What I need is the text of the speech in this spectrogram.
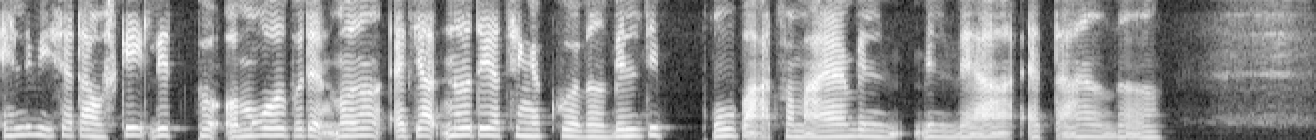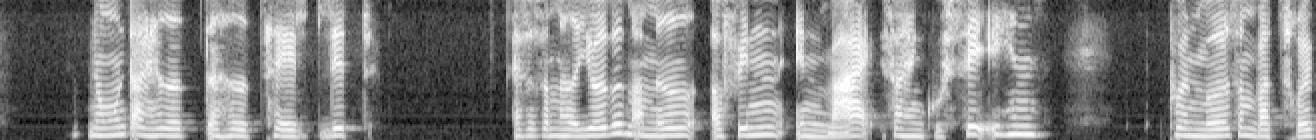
heldigvis er der jo sket lidt på området på den måde, at jeg, noget af det, jeg tænker kunne have været vældig brugbart for mig, vil, vil være, at der havde været nogen, der havde, der havde talt lidt, altså som havde hjulpet mig med at finde en vej, så han kunne se hende på en måde, som var tryg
